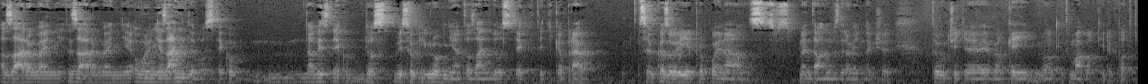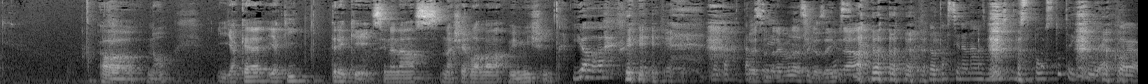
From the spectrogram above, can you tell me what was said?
a zároveň, zároveň ovlivňuje zánětlivost, jako na vys, jako dost vysoký úrovni a ta zánětlivost, jak teďka právě se ukazuje, je propojená s, s mentálním zdravím, takže to určitě je velký, velký to má velký dopad. Uh, no, jaké, jaký triky si na nás naše hlava vymýšlí? Jo. No tak ta to si... jsem tady byla asi do zítra. no ta si na nás vymýšlí spoustu triků, jako jo.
